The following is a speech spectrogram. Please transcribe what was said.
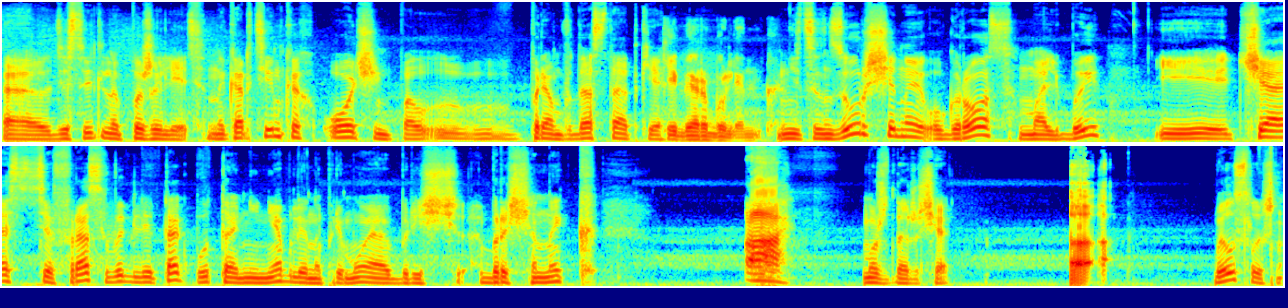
э, действительно пожалеть. На картинках очень пол- прям в достатке Кибербуллинг. нецензурщины, угроз, мольбы. И часть фраз выглядит так, будто они не были напрямую обращ- обращены к А. Может, даже сейчас. Было слышно?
